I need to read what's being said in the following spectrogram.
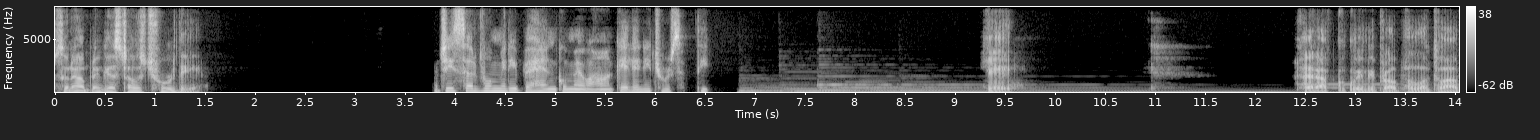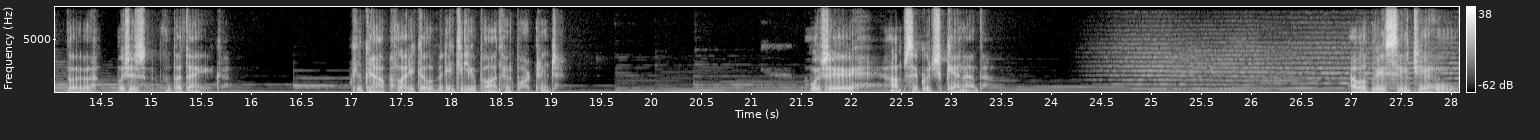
सुना आपने गेस्ट हाउस छोड़ दिए। जी सर वो मेरी बहन को मैं वहाँ अकेले नहीं छोड़ सकती। ये खैर आपको कोई भी प्रॉब्लम हो तो आप मुझे ज़रूर बताइएगा। क्योंकि आप हमारी कंपनी के लिए बहुत इंपॉर्टेंट है। मुझे आपसे कुछ कहना था। अब अपनी सीट यहीं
